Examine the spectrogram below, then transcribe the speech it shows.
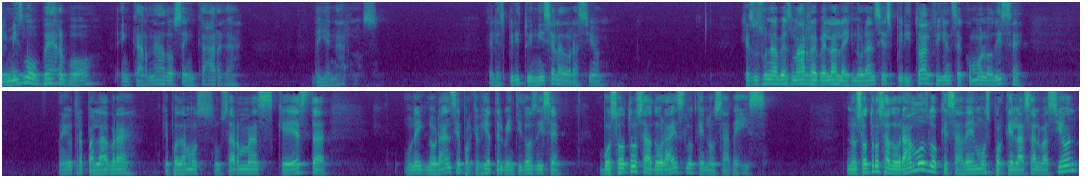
el mismo verbo encarnado se encarga de llenarnos. El Espíritu inicia la adoración Jesús una vez más revela la ignorancia espiritual. Fíjense cómo lo dice. No hay otra palabra que podamos usar más que esta, una ignorancia, porque fíjate el 22 dice, vosotros adoráis lo que no sabéis. Nosotros adoramos lo que sabemos porque la salvación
